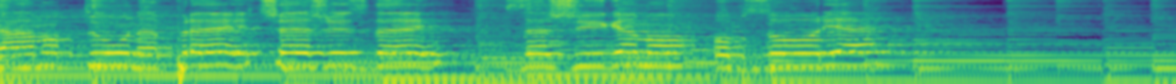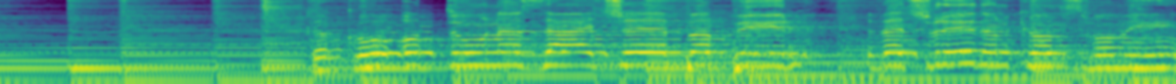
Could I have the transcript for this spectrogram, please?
Kamo tu naprej, če že zdaj zažigamo obzorje? Kako od tu nazaj, če je papir več vreden kot smo mi?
